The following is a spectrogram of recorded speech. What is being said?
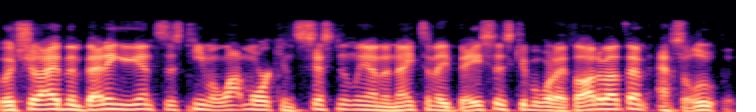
but should I have been betting against this team a lot more consistently on a night to night basis, given what I thought about them? Absolutely.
